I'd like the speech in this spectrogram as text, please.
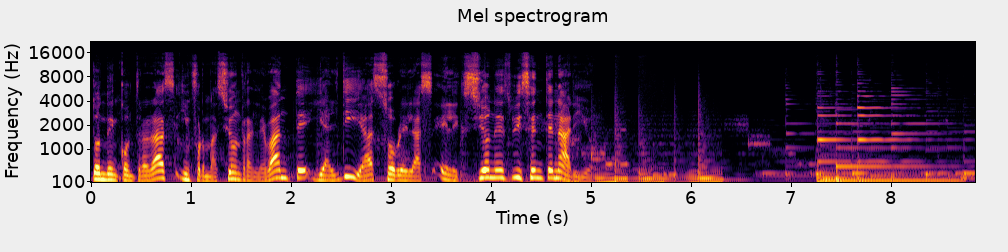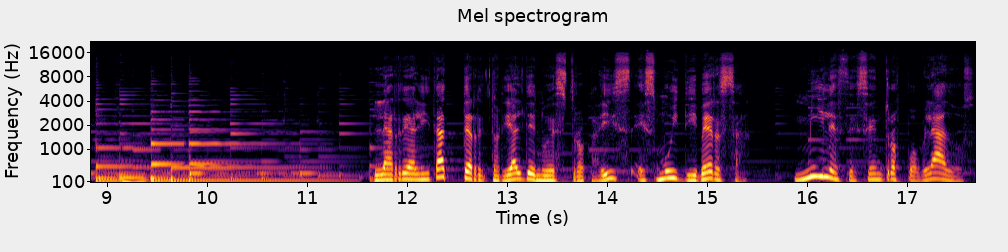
donde encontrarás información relevante y al día sobre las elecciones bicentenario. La realidad territorial de nuestro país es muy diversa miles de centros poblados,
